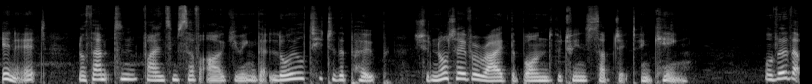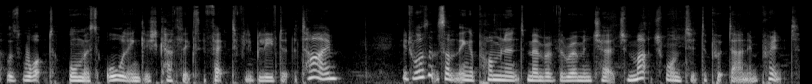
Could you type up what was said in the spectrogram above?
In it, Northampton finds himself arguing that loyalty to the Pope should not override the bond between subject and king. Although that was what almost all English Catholics effectively believed at the time, it wasn't something a prominent member of the Roman Church much wanted to put down in print.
